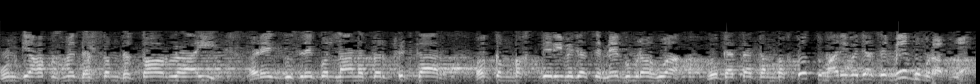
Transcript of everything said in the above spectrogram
ان کے آپس میں دھکم دھکا اور لڑائی اور ایک دوسرے کو لانت اور پھٹکار اور کمبخت تیری وجہ سے میں گمراہ ہوا۔ وہ کہتا ہے کمبخت تمہاری وجہ سے میں گمراہ ہوا۔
